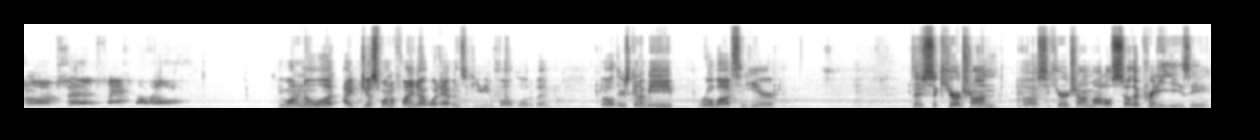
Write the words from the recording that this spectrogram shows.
Sunset sarsaparilla. You want to know what? I just want to find out what happens if you eat a boatload of it. Oh, there's going to be robots in here. There's Securitron, uh, Securitron models, so they're pretty easy,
